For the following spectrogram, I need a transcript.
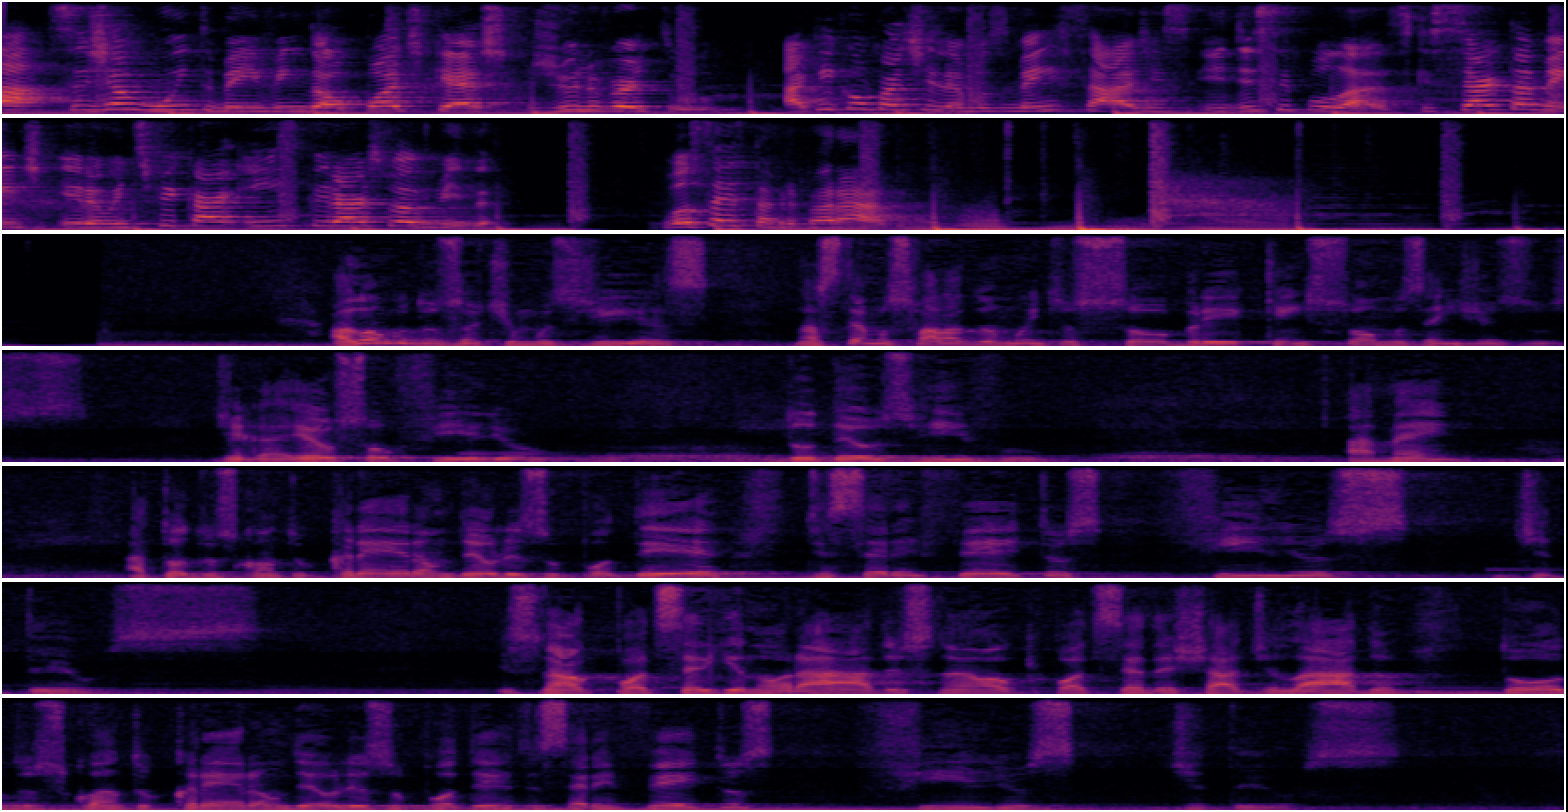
Olá, seja muito bem-vindo ao podcast Júlio Vertulo. Aqui compartilhamos mensagens e discipulados que certamente irão edificar e inspirar sua vida. Você está preparado? Ao longo dos últimos dias, nós temos falado muito sobre quem somos em Jesus. Diga, eu sou filho do Deus vivo. Amém? A todos quanto creram, deu-lhes o poder de serem feitos filhos de Deus. Isso não é algo que pode ser ignorado, isso não é algo que pode ser deixado de lado. Todos quanto creram, deu-lhes o poder de serem feitos filhos de Deus.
